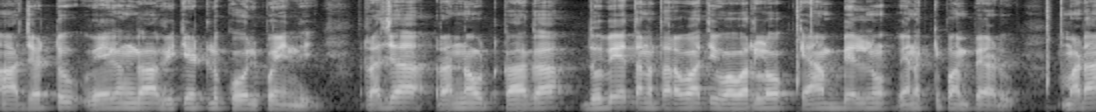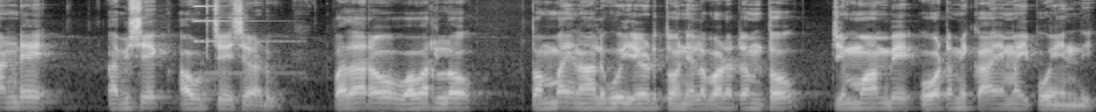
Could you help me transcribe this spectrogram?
ఆ జట్టు వేగంగా వికెట్లు కోల్పోయింది. రజా రనౌట్ కాగా దుబే తన తర్వాతి ఓవర్లో క్యాంప్బెల్ను వెనక్కి పంపాడు. మడాండే అభిషేక్ అవుట్ చేశాడు. పదహారవ ఓవర్లో తొంభై నాలుగు ఏడుతో నిలబడటంతో జింబాబ్వే ఓటమి ఖాయమైపోయింది.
